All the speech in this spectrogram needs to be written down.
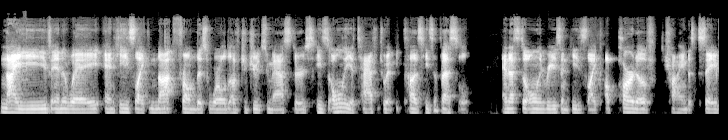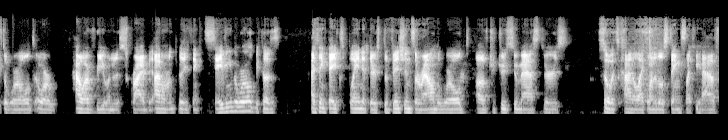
naive in a way, and he's like not from this world of Jujutsu Masters. He's only attached to it because he's a vessel and that's the only reason he's like a part of trying to save the world or however you want to describe it i don't really think it's saving the world because i think they explain it there's divisions around the world of jujutsu masters so it's kind of like one of those things like you have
